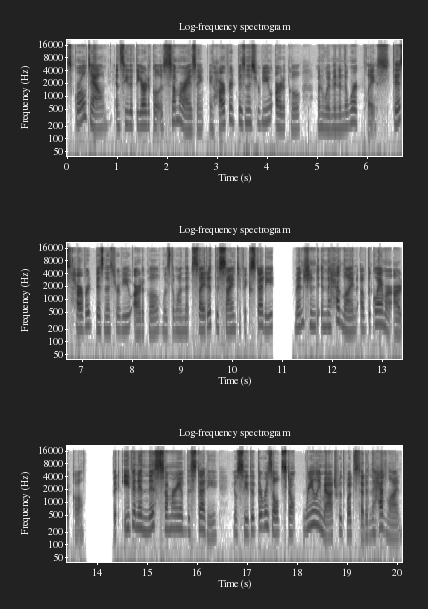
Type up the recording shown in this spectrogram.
Scroll down and see that the article is summarizing a Harvard Business Review article on women in the workplace. This Harvard Business Review article was the one that cited the scientific study mentioned in the headline of the Glamour article. But even in this summary of the study, you'll see that the results don't really match with what's said in the headline.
